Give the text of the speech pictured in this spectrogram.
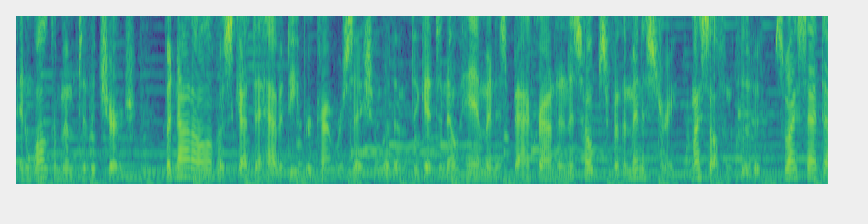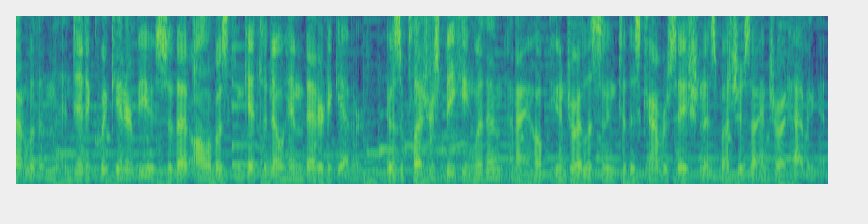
and welcome him to the church. But not all of us got to have a deeper conversation with him to get to know him and his background and his hopes for the ministry, myself included. So I sat down with him and did a quick interview so that all of us can get to know him better together. It was a pleasure speaking with him, and I hope you enjoy listening to this conversation as much as I enjoyed having it.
